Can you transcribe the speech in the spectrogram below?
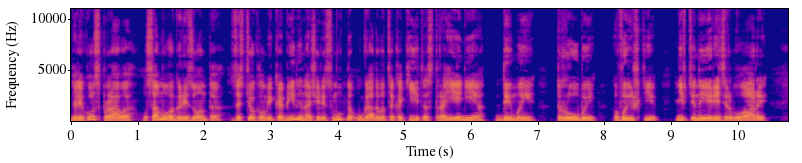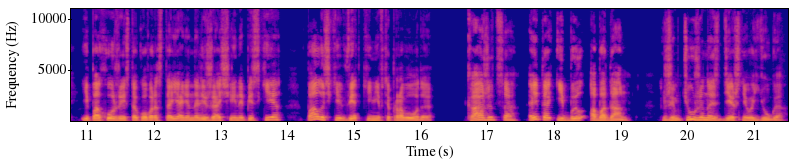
Далеко справа, у самого горизонта, за стеклами кабины начали смутно угадываться какие-то строения, дымы, трубы, вышки, нефтяные резервуары и похожие с такого расстояния на лежащие на песке палочки ветки нефтепровода. Кажется, это и был Абадан, жемчужина здешнего юга.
